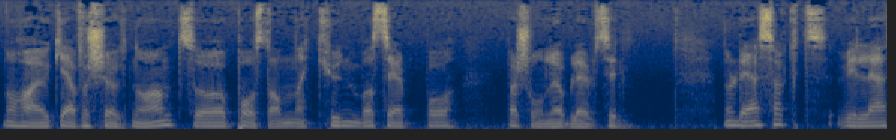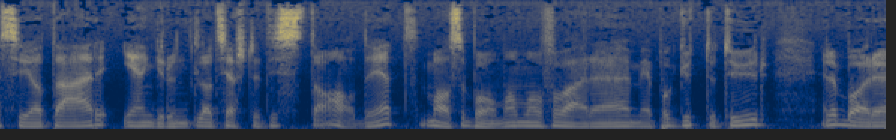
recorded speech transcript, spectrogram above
Nå har jo ikke jeg forsøkt noe annet, så påstanden er kun basert på personlige opplevelser. Når det er sagt, vil jeg si at det er én grunn til at Kjersti til stadighet maser på meg om å få være med på guttetur, eller bare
